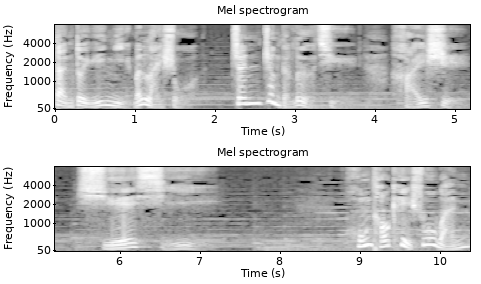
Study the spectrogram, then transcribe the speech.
但对于你们来说，真正的乐趣还是学习。红桃 K 说完，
